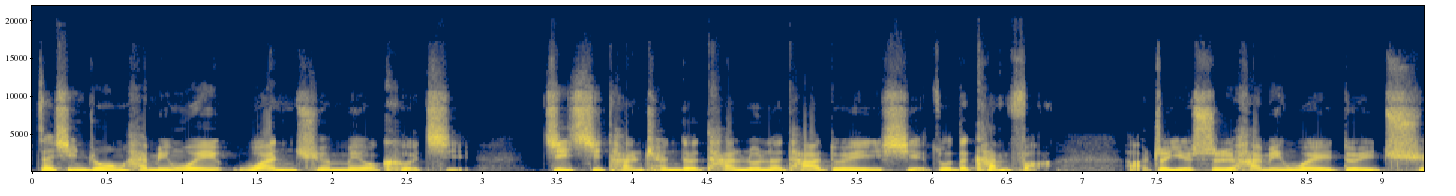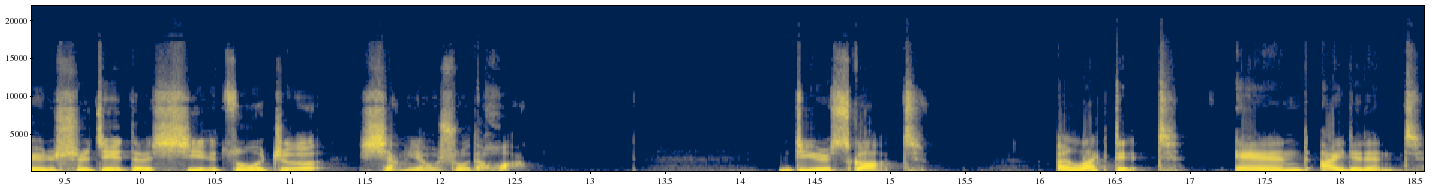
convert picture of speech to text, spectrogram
在信中，海明威完全没有客气，极其坦诚地谈论了他对写作的看法。啊，这也是海明威对全世界的写作者想要说的话。Dear Scott. I liked it, and I didn't.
